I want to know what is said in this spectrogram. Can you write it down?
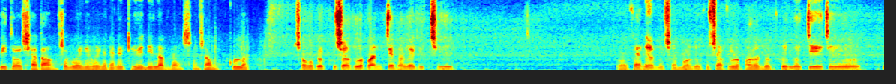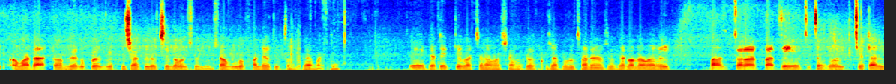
ভিতরে সাদা অংশগুলো নিয়ে এখানে ধুয়ে নিলাম। শামুকগুলো শামুকের খোসাগুলো পানিতে ফেলে দিচ্ছি। এখানে আমি শামুকের খোসাগুলো ভালো ফেলে দিয়ে যে আমার আটনের উপরে যে পোশাকগুলো ছিল ওই জন্য সবগুলো ফেলে দিতে হবে আমাকে। তো এটা দেখতে পাচ্ছেন আমার শামুকের খোসাগুলো ছাড়ানো এখন আমার এই মাছ ধরার কাজে দিতে হবে যেটা আমি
